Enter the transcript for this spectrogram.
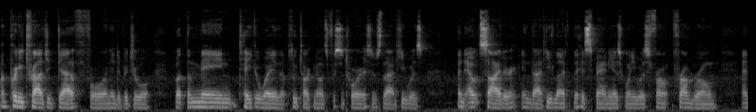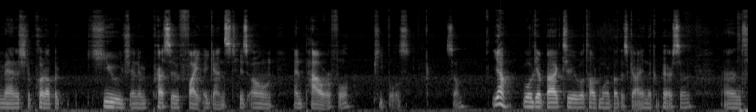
a pretty tragic death for an individual. But the main takeaway that Plutarch notes for Sertorius is that he was an outsider in that he led the Hispanias when he was from, from Rome and managed to put up a huge and impressive fight against his own and powerful peoples. So, yeah, we'll get back to, we'll talk more about this guy in the comparison. And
